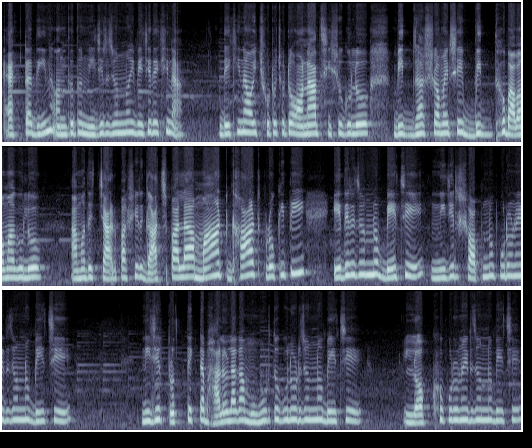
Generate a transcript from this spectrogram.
একটা দিন অন্তত নিজের জন্যই বেঁচে দেখি না। দেখি না ওই ছোট ছোট অনাথ শিশুগুলো, বৃদ্ধাশ্রমের সেই বৃদ্ধ বাবা মাগুলো আমাদের চারপাশের গাছপালা, মাঠ, ঘাট, প্রকৃতি, এদের জন্য বেঁচে, নিজের স্বপ্ন পূরণের জন্য বেঁচে, নিজের প্রত্যেকটা ভালো লাগা মুহূর্তগুলোর জন্য বেঁচে, লক্ষ্য পূরণের জন্য বেঁচে।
